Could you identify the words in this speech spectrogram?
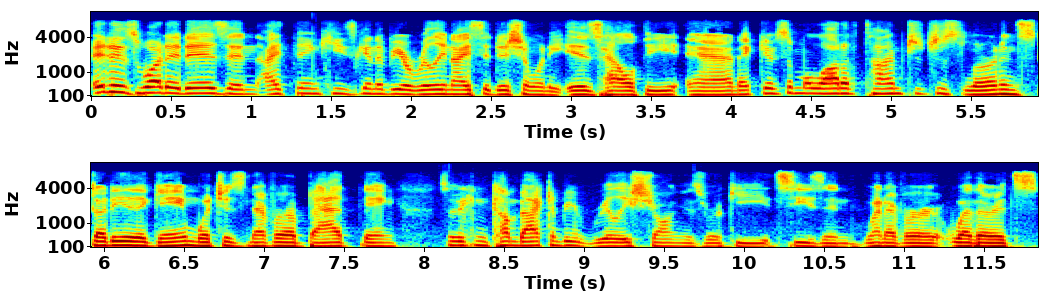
it is what it is, and I think he's going to be a really nice addition when he is healthy, and it gives him a lot of time to just learn and study the game, which is never a bad thing. So he can come back and be really strong his rookie season, whenever whether it's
